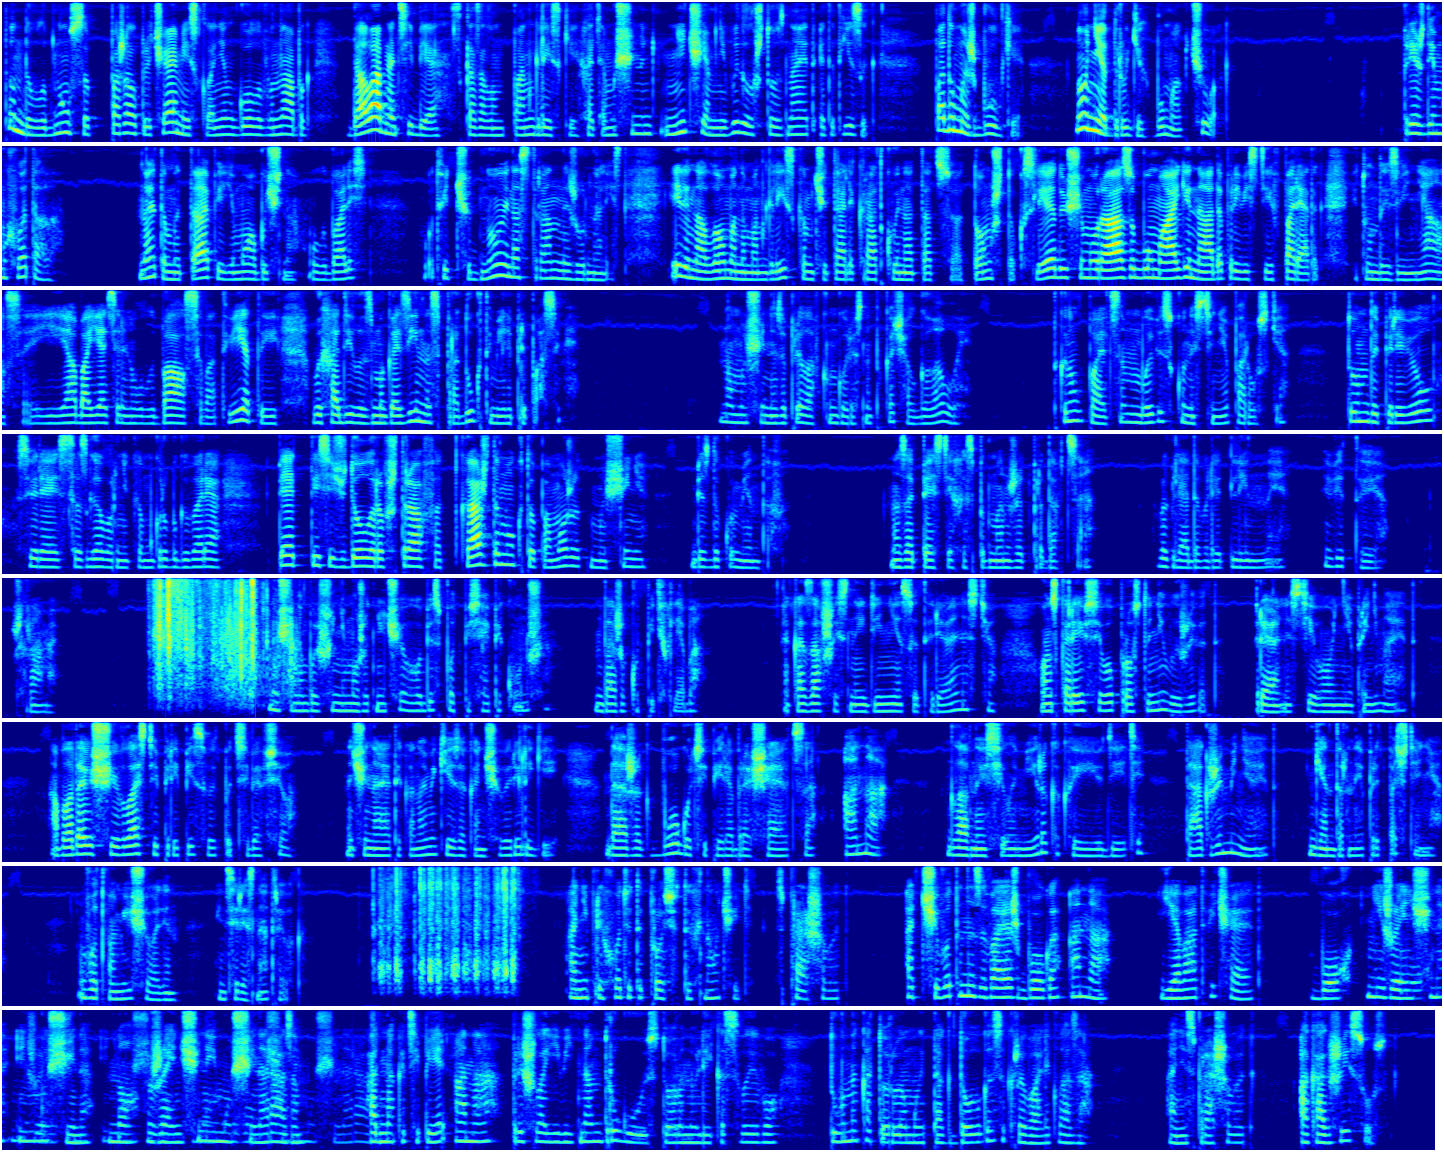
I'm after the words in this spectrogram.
Тунда улыбнулся, пожал плечами и склонил голову на бок. «Да ладно тебе», — сказал он по-английски, хотя мужчина ничем не выдал, что знает этот язык — Подумаешь, булки. Но нет других бумаг, чувак. Прежде ему хватало. На этом этапе ему обычно улыбались. Вот ведь чудной иностранный журналист. Или на ломаном английском читали краткую нотацию о том, что к следующему разу бумаги надо привести в порядок. И Тунда извинялся, и обаятельно улыбался в ответ, и выходил из магазина с продуктами или припасами. Но мужчина за прилавком горестно покачал головой ткнул пальцем вывеску на стене по-русски. Тунда перевел, сверяясь с разговорником, грубо говоря, пять тысяч долларов штрафа каждому, кто поможет мужчине без документов. На запястьях из-под манжет продавца выглядывали длинные, витые шрамы. Мужчина больше не может ничего без подписи опекунши, даже купить хлеба. Оказавшись наедине с этой реальностью, он, скорее всего, просто не выживет. Реальность его не принимает. Обладающие властью переписывают под себя все, начиная от экономики и заканчивая религией. Даже к Богу теперь обращаются она. Главная сила мира, как и ее дети, также меняет гендерные предпочтения. Вот вам еще один интересный отрывок. Они приходят и просят их научить, спрашивают, от чего ты называешь Бога «она»? Ева отвечает, Бог не женщина и не мужчина, но женщина и мужчина разом. Однако теперь она пришла явить нам другую сторону лика своего, ту, на которую мы так долго закрывали глаза. Они спрашивают, а как же Иисус?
